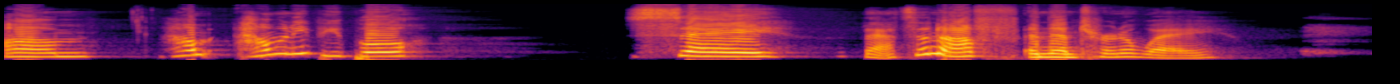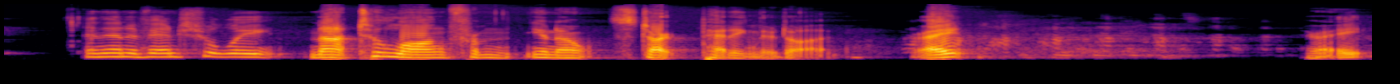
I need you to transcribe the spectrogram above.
um, how how many people say that's enough and then turn away, and then eventually, not too long from you know, start petting their dog, right? right?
